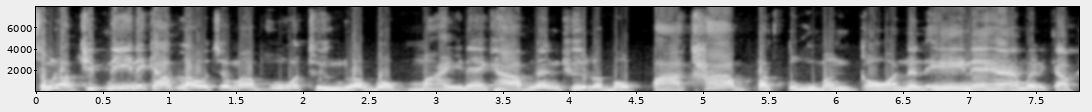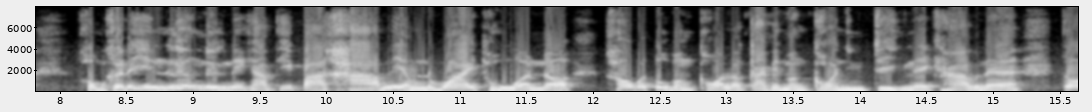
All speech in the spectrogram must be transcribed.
สำหรับคลิปนี้นะครับเราจะมาพูดถึงระบบใหม่นะครับ นั่นคือระบบปลาข้ามประตูมังกรนั่นเองนะฮะเหมือนกับผมเคยได้ยินเรื่องหนึ่งนะครับ ที่ปลาคามเนี่ยมันว่ายทวนเนาะเข้าประตูมังกรแล้วกลายเป็นมังกรจริง ๆ นะครับนะก็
